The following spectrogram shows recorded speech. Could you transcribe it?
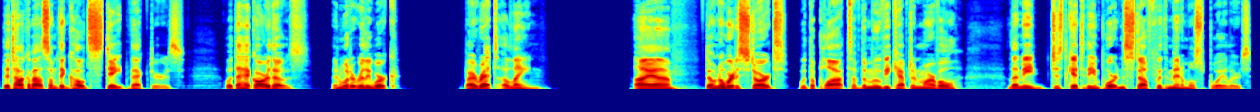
They talk about something called state vectors. What the heck are those? And would it really work? By Rhett Allain. I uh, don't know where to start with the plot of the movie Captain Marvel. Let me just get to the important stuff with minimal spoilers.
